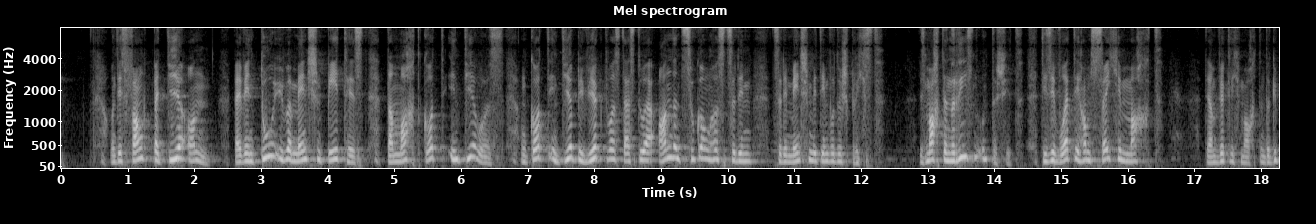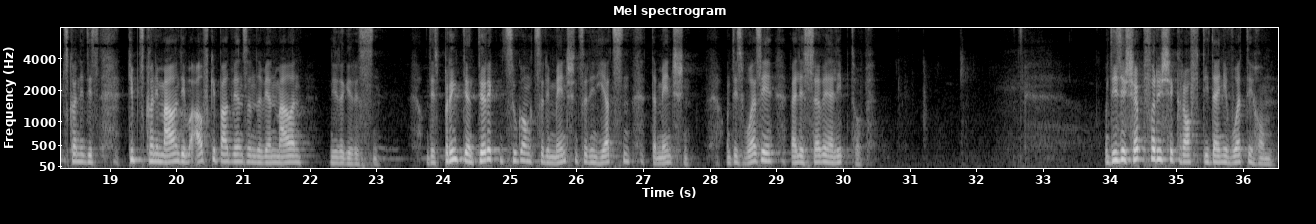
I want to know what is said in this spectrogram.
Und es fängt bei dir an. Weil wenn du über Menschen betest, dann macht Gott in dir was. Und Gott in dir bewirkt was, dass du einen anderen Zugang hast zu dem, zu dem Menschen, mit dem wo du sprichst. Das macht einen riesen Unterschied. Diese Worte haben solche Macht. Die haben wirklich Macht. Und da gibt es keine, keine Mauern, die aufgebaut werden, sondern da werden Mauern niedergerissen. Und das bringt dir einen direkten Zugang zu den Menschen, zu den Herzen der Menschen. Und das weiß ich, weil ich es selber erlebt habe. Und diese schöpferische Kraft, die deine Worte haben,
